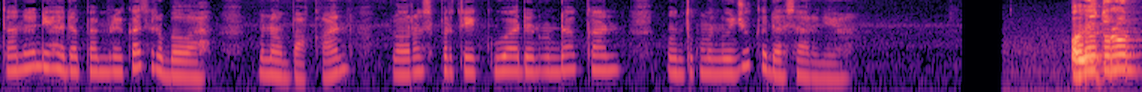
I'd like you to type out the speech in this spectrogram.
tanah di hadapan mereka terbelah, menampakkan lorong seperti gua dan undakan untuk menuju ke dasarnya. Ayo turun,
